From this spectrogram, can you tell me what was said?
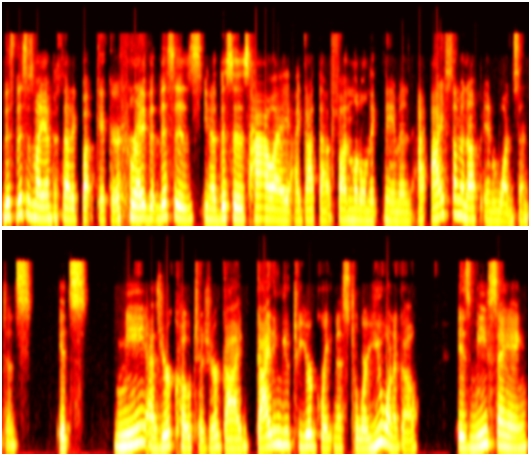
this this is my empathetic butt kicker right? That this is you know this is how i i got that fun little nickname. And i i sum it up in one sentence. It's me as your coach as your guide guiding you to your greatness to where you want to go is me saying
